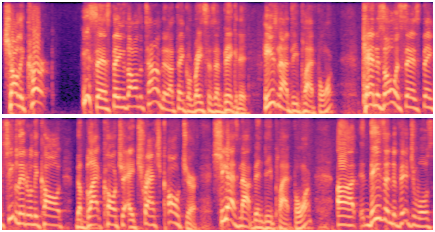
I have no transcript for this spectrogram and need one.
Charlie Kirk, he says things all the time that I think are racist and bigoted. He's not deplatformed. Candace Owens says things she literally called the black culture a trash culture. She has not been deplatformed. Uh, these individuals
